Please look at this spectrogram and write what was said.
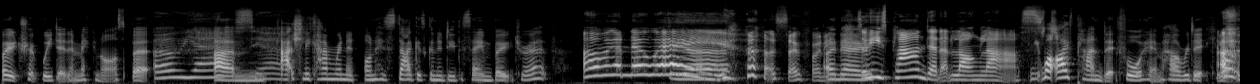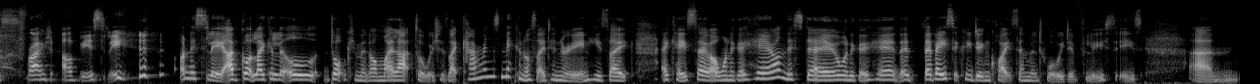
boat trip we did in Mykonos. But Oh yes, um, yeah. actually Cameron on his stag is going to do the same boat trip. Oh my god, no way! Yeah. That's so funny. I know. So he's planned it at long last. Well, I've planned it for him. How ridiculous! right, obviously. Honestly, I've got like a little document on my laptop which is like Cameron's Mykonos itinerary, and he's like, okay, so I want to go here on this day. I want to go here. They're, they're basically doing quite similar to what we did for Lucy's. Um,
